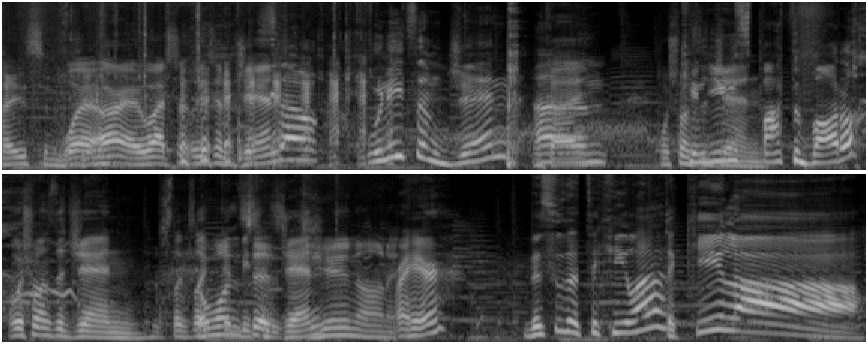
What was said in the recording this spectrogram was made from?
ice and Wait, gin. all right, watch. Need some gin. So we need some gin. Um, Which one's can the you gin? spot the bottle? Which one's the gin? This looks The like one could be says some gin. gin on it. Right here. This is a tequila. Tequila.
